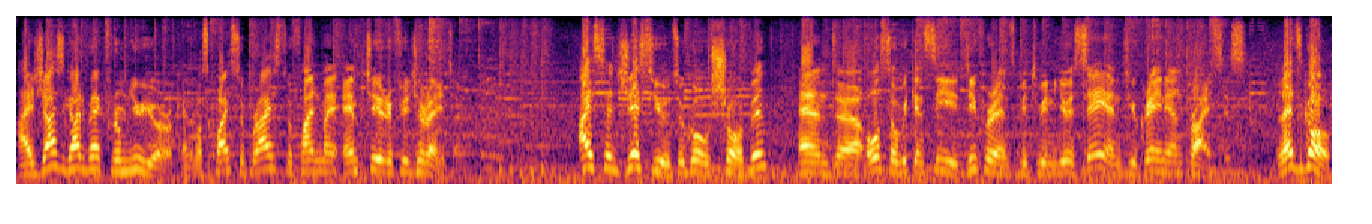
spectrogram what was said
I just got back from New York and was quite surprised to find my empty refrigerator. I suggest you to go shopping and uh, also we can see difference between USA and Ukrainian prices. Let's go!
